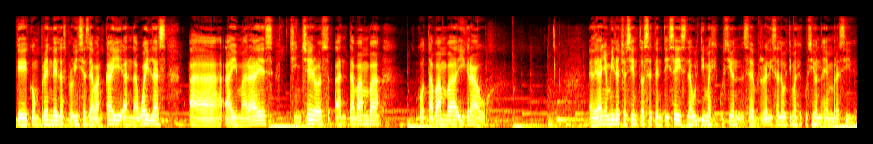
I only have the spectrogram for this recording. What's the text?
que comprende las provincias de Abancay, Andahuaylas, Aymaraes, Chincheros, Antabamba, Cotabamba y Grau. En el año 1876 la última ejecución se realiza la última ejecución en Brasil.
